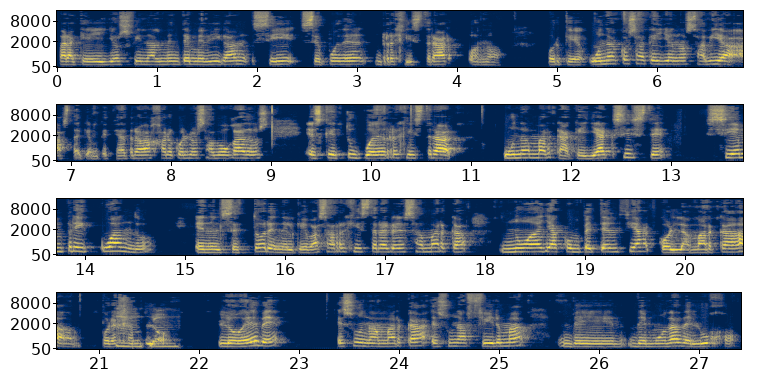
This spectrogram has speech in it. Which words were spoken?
para que ellos finalmente me digan si se pueden registrar o no. Porque una cosa que yo no sabía hasta que empecé a trabajar con los abogados es que tú puedes registrar una marca que ya existe siempre y cuando en el sector en el que vas a registrar esa marca no haya competencia con la marca, por ejemplo, Loewe, es una marca, es una firma de, moda de lujo.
